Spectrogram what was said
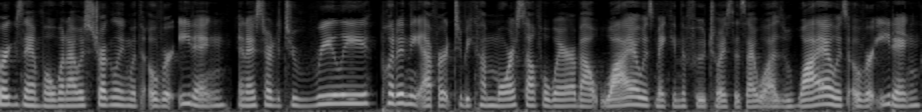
For example, when I was struggling with overeating and I started to really put in the effort to become more self aware about why I was making the food choices I was, why I was overeating,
